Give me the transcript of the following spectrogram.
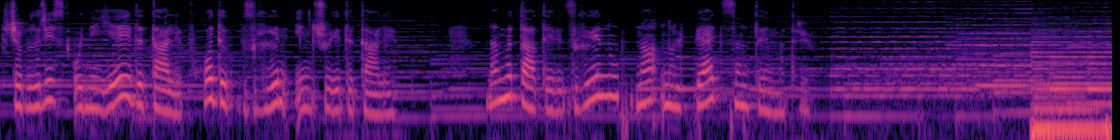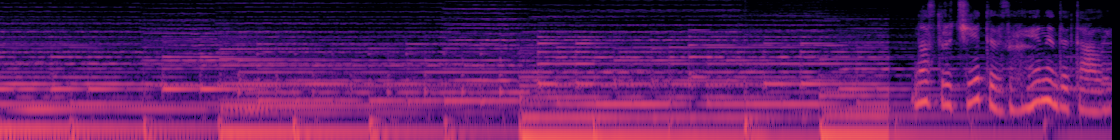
щоб зріз однієї деталі входив в згин іншої деталі. Наметати від згину на 0,5 см. Настрочити згини деталей.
